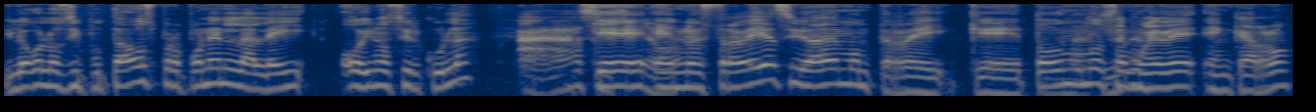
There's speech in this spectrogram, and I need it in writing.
Y luego los diputados proponen la ley Hoy no circula. Ah, sí, que señor. en nuestra bella ciudad de Monterrey, que todo el mundo se mueve en carro,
